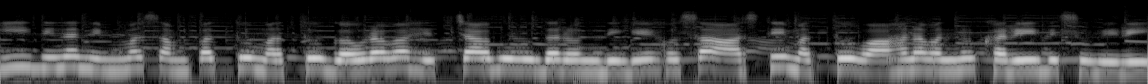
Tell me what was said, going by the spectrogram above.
ಈ ದಿನ ನಿಮ್ಮ ಸಂಪತ್ತು ಮತ್ತು ಗೌರವ ಹೆಚ್ಚಾಗುವುದರೊಂದಿಗೆ ಹೊಸ ಆಸ್ತಿ ಮತ್ತು ವಾಹನವನ್ನು ಖರೀದಿಸುವಿರಿ.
